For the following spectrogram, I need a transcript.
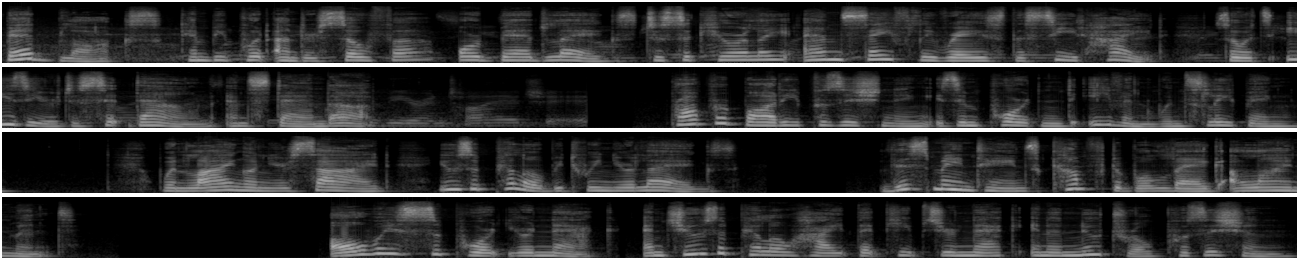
Bed blocks can be put under sofa or bed legs to securely and safely raise the seat height so it's easier to sit down and stand up. Proper body positioning is important even when sleeping. When lying on your side, use a pillow between your legs. This maintains comfortable leg alignment. Always support your neck and choose a pillow height that keeps your neck in a neutral position.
